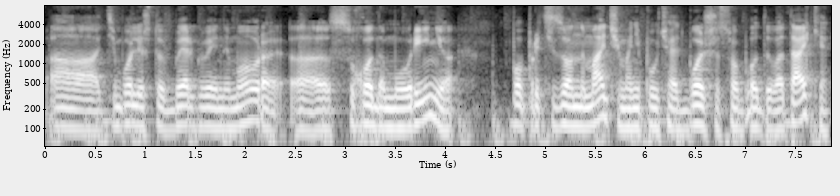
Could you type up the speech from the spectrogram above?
А, тем более, что Бергвейн и Моура а, с уходом Мауриньо по предсезонным матчам они получают больше свободы в атаке.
